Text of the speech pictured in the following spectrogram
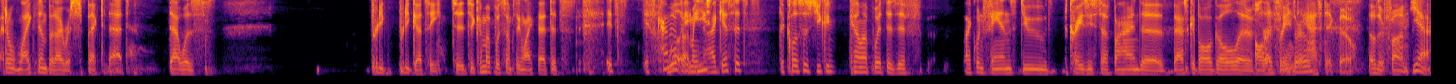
I don't like them, but I respect that. That was pretty pretty gutsy to to come up with something like that that's it's it's kind Well, of I mean, I guess it's the closest you can come up with is if like when fans do crazy stuff behind a basketball goal at a Oh, that's free throw. fantastic though. Those are fun. Yeah,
